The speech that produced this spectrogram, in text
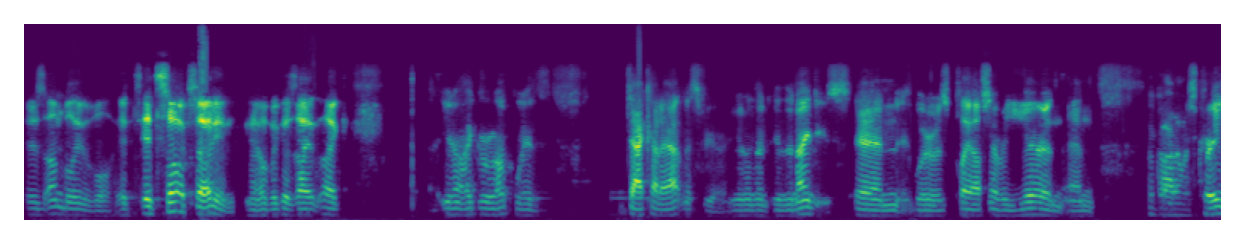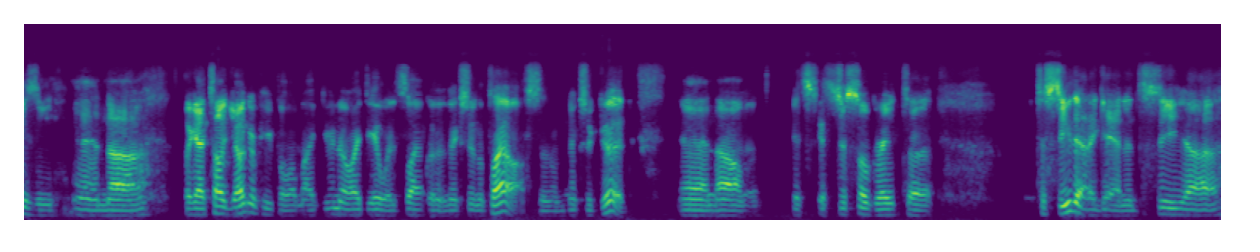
it was unbelievable. It's it's so exciting, you know, because I like, you know, I grew up with that kind of atmosphere, you know, in the, in the 90s, and where it was playoffs every year, and and the Garden was crazy, and uh, like I tell younger people, I'm like, you no idea what it's like when the Knicks are in the playoffs, and the Knicks are good, and um, it's it's just so great to to see that again and see uh,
